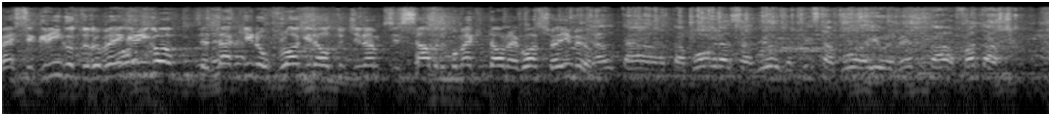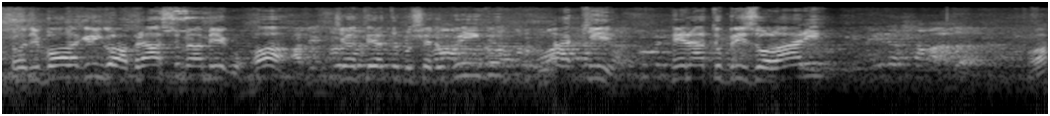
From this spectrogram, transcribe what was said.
Mestre Gringo, tudo bem, Gringo? Você tá aqui no vlog da Autodinâmica de sábado, como é que tá o negócio aí, meu? Tá, tá bom, graças a Deus, a pista boa aí, o evento tá fantástico. Show de bola, Gringo. Abraço, meu amigo. Ó, dianteira do Gringo. Aqui, Renato Brizolari. Ó.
